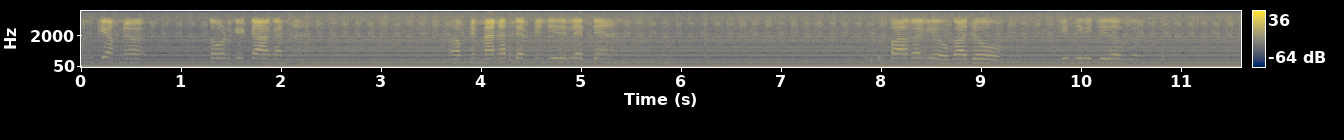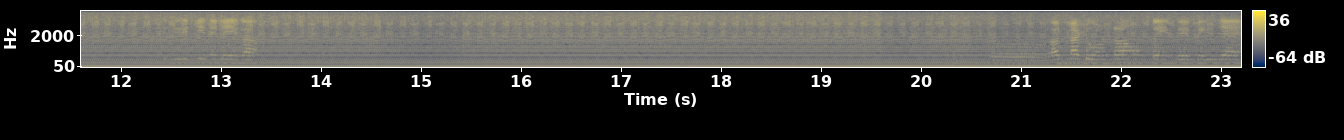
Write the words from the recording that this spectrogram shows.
उनके हमने तोड़ के क्या करना है? हम अपनी मेहनत से अपनी चीज़ें लेते हैं। तो पागल ही होगा जो किसी की चीज़ों पे किसी की चीज़ें लेगा। तो अब मैं ढूंढ रहा हूँ कहीं पे मिल जाए।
